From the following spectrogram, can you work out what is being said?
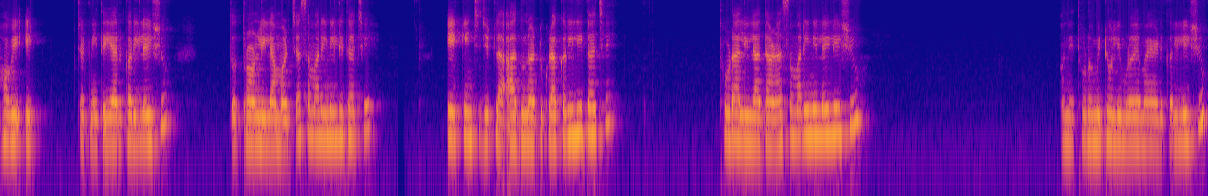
હવે એક ચટણી તૈયાર કરી લઈશું. તો ત્રણ લીલા મરચાં સમારીને લીધા છે. એક ઇંચ જેટલા આદુના ટુકડા કરી લીધા છે. થોડા લીલા દાણા સમારીને લઈ લઈશું. અને થોડો મીઠો લીમડો એમાં એડ કરી લઈશું.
